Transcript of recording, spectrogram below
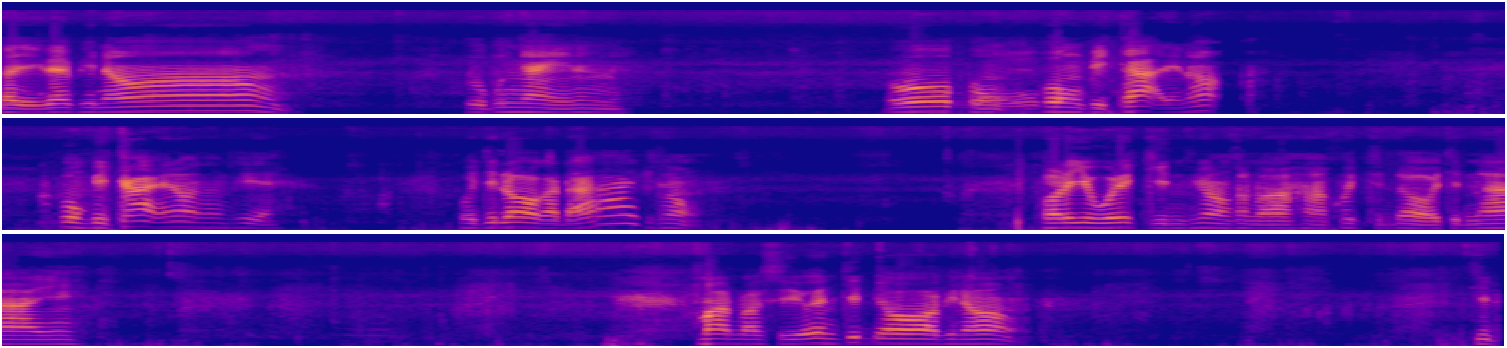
ได้อีกได้วพี่น้องตัวเป็นไงนึงนี่โอ้พงพงปีกกะเลยเนาะพงปีกกะไอ้น้องทั้งพี่โคจิรอก็ได้พี่น้องพอได้อยู่ได้กินพี่น้องคันว่าหาโคจิรอจิตนายบ้านวาสีเอิ้นจิตรอพี่น้องจิต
